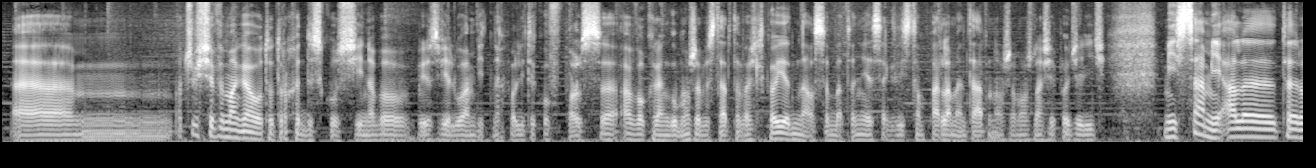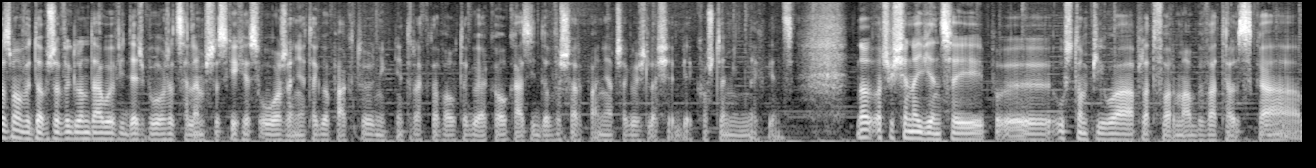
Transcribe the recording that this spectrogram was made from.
Um, oczywiście wymagało to trochę dyskusji, no bo jest wielu ambitnych polityków w Polsce, a w okręgu może wystartować tylko jedna osoba. To nie jest jak z listą parlamentarną, że można się podzielić miejscami, ale te rozmowy dobrze wyglądały. Widać było, że celem wszystkich jest ułożenie tego paktu. Nikt nie traktował tego jako okazji do wyszarpania czegoś dla siebie kosztem innych, więc no, oczywiście najwięcej y, ustąpiła Platforma Obywatelska.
